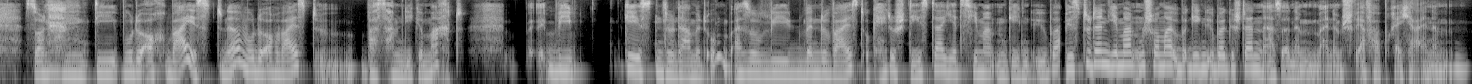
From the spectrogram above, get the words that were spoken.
sondern die, wo du auch weißt, ne, wo du auch weißt, was haben die gemacht? Wie gehst du damit um? Also wie, wenn du weißt, okay, du stehst da jetzt jemandem gegenüber, bist du denn jemandem schon mal gegenübergestanden, also einem, einem Schwerverbrecher, einem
